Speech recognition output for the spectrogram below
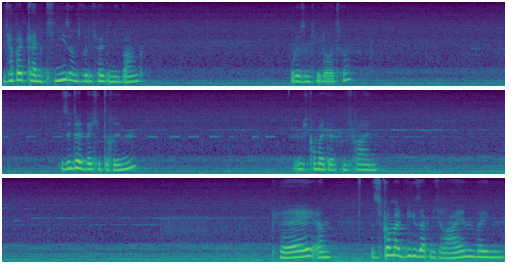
Ich habe halt keinen Key, sonst würde ich halt in die Bank. Oder sind hier Leute? Hier sind halt welche drin. Ich komme halt, halt nicht rein. Okay, ähm. Also ich komme halt wie gesagt nicht rein wegen.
